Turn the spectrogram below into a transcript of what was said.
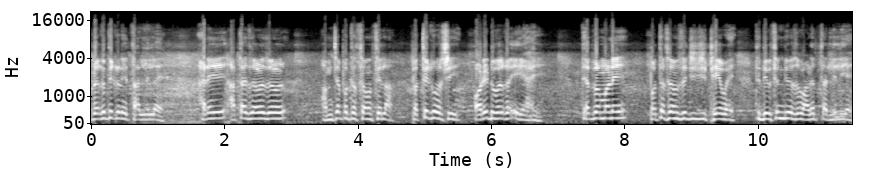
प्रगतीकडे चाललेलं आहे. आणि आता जवळजवळ आमच्या पतसंस्थेला प्रत्येक वर्षी ऑडिट वर्ग ए आहे. त्याचप्रमाणे पतसंस्थेची जी ठेव आहे ती दिवसेंदिवस वाढत चाललेली आहे.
